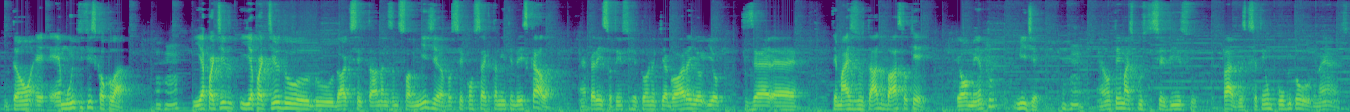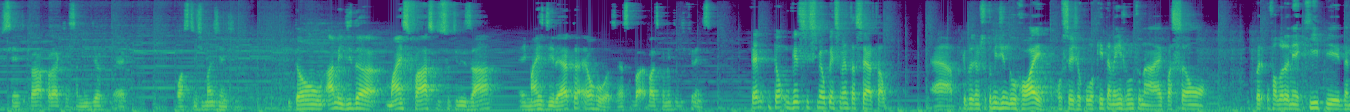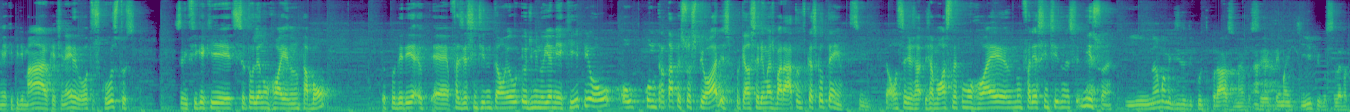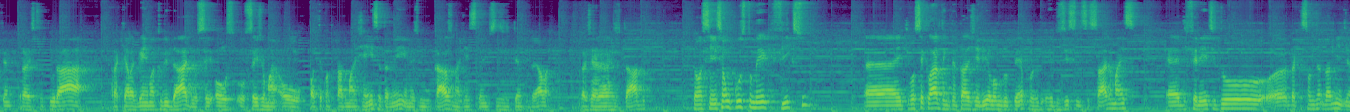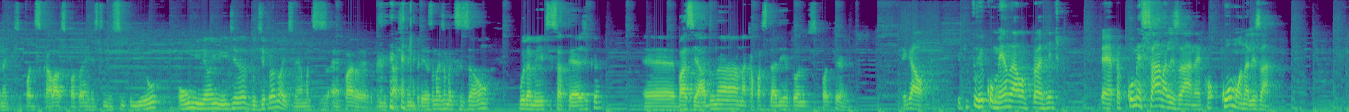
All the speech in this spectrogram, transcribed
Então, é, é muito difícil calcular. Uhum. E a partir, e a partir do, do, da hora que você está analisando sua mídia, você consegue também entender a escala. É, peraí, se eu tenho esse retorno aqui agora e eu, e eu quiser é, ter mais resultado, basta o quê? Eu aumento mídia. Uhum. Eu não tenho mais custo de serviço. Claro, desde que você tenha um público né, suficiente para que essa mídia é, possa atingir mais gente. Então, a medida mais fácil de se utilizar e mais direta é o ROAS. Essa é basicamente a diferença. Então, ver se esse meu pensamento está certo. É, porque, por exemplo, se eu estou medindo o ROI, ou seja, eu coloquei também junto na equação o valor da minha equipe, da minha equipe de marketing, né, outros custos, significa que se eu estou olhando um ROI e ele não está bom, eu poderia é, fazia sentido então eu, eu diminuir a minha equipe ou, ou contratar pessoas piores porque elas seriam mais baratas do que as que eu tenho. Sim. Então, ou seja, já, já mostra como o ROI não faria sentido nesse, nisso, né? E não é uma medida de curto prazo, né? Você tem uma equipe, você leva tempo para estruturar, para que ela ganhe maturidade, ou, se, ou, ou, seja, uma, ou pode ter contratado uma agência também, é o mesmo caso, né? a agência também precisa do tempo dela para gerar resultado. Então, assim, esse é um custo meio que fixo é, e que você, claro, tem que tentar gerir ao longo do tempo, reduzir se necessário, mas é diferente do, da questão da mídia, né? Que você pode escalar, você pode estar investindo 5 mil ou 1 milhão em mídia do dia para a noite, né? É, uma decisão, é claro, é depende caixa da empresa, mas é uma decisão puramente estratégica, é, baseado na, na, capacidade de retorno que você pode ter. Né? Legal. E o que tu recomenda, Alan, para a gente, é, para começar a analisar, né? Como analisar?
